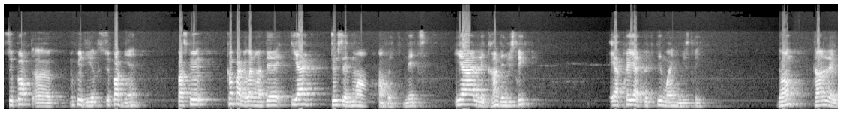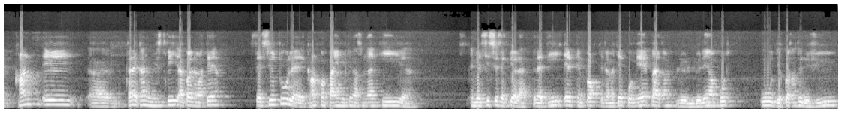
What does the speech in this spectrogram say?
Se porte, euh, on peut dire, se porte bien, parce que campagne agroalimentaire, il y a deux segments en fait, net. Il y a les grandes industries et après il y a les petites et moyennes industries. Donc, dans les grandes et euh, dans les grandes industries agroalimentaires, c'est surtout les grandes compagnies multinationales qui euh, investissent ce secteur-là. C'est-à-dire, elles importent de la matière première, par exemple le, lait en poudre ou des concentrés de jus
